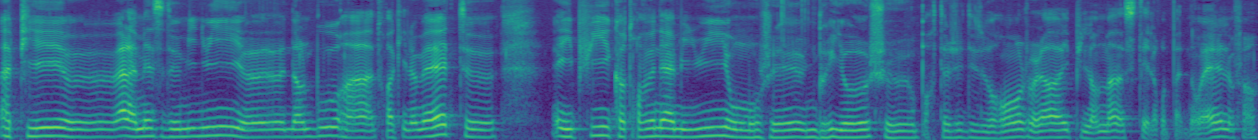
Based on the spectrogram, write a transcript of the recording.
à pied à la messe de minuit dans le bourg à 3 km. Et puis, quand on revenait à minuit, on mangeait une brioche, euh, on partageait des oranges, voilà. Et puis le lendemain, c'était le repas de Noël. Enfin,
